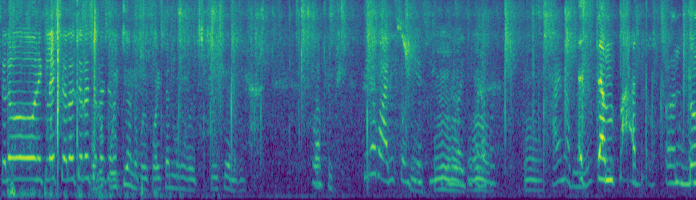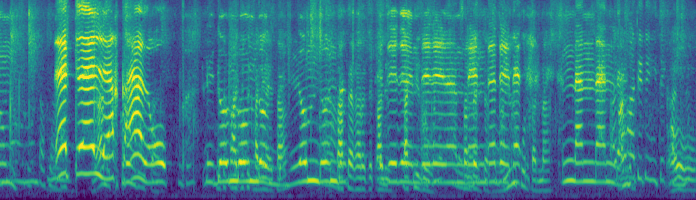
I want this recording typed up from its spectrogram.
चलो निकलेश चलो चलो चलो चलो पैकी आणू पैशान मग पैकी आणू टाकते. तिला बारीक कवची अशी हम्म, उडवायची हम्म. फटाफट हम्म. आहे ना आपल्याला चंपा दोन उडवून टाकू एक लेखालो दोन दोन दोन दोन दोन तात्या घराच्या खाली टाकी जाऊ. संध्याकाळचं. मी कोण काढणार दन दन अरे हा तिथे इथे हो खाली हो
